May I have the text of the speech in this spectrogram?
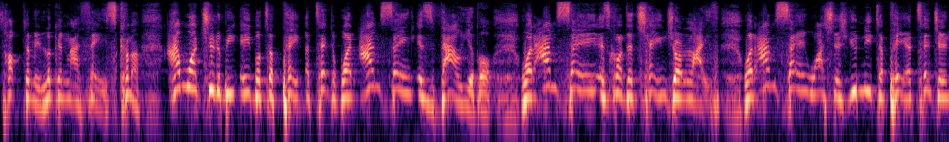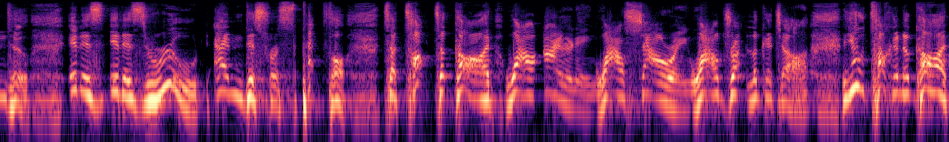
Talk to me. Look in my face. Come on. I want you to be able to pay attention. What I'm saying is valuable. What I'm saying is going to change your life. What I'm saying, watch this, you need to pay attention to. It is it is rude and disrespectful to talk to God while ironing, while showering, while dry. Look at y'all. You talking to God,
